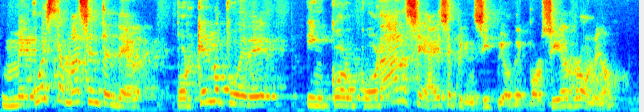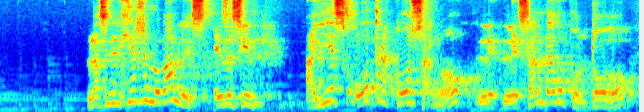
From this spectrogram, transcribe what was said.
Me cuesta más entender por qué no puede incorporarse a ese principio de por sí erróneo las energías renovables. Es decir, ahí es otra cosa, ¿no? les han dado con todo.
